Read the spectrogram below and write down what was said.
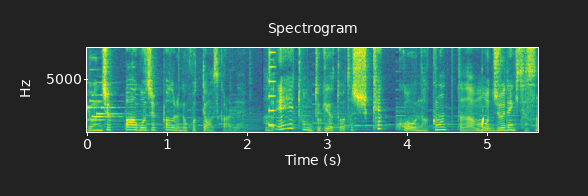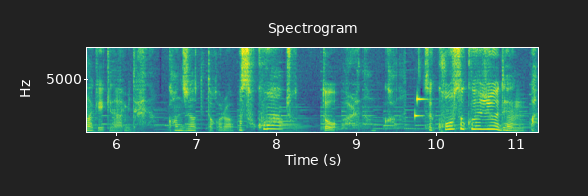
40%50% ぐらい残ってますからね。ただ8の時だと私結構なくなってたな。もう充電器足さなきゃいけないみたいな感じだってたから、まあそこはちょっとあれなのかな。それ高速充電あ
